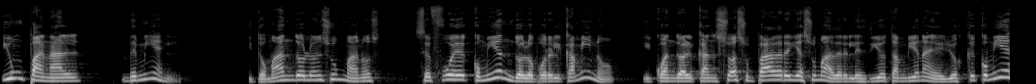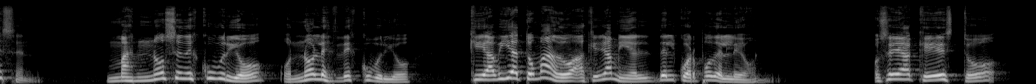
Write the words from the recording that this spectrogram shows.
y un panal de miel. Y tomándolo en sus manos, se fue comiéndolo por el camino. Y cuando alcanzó a su padre y a su madre, les dio también a ellos que comiesen. Mas no se descubrió, o no les descubrió, que había tomado aquella miel del cuerpo del león. O sea que esto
